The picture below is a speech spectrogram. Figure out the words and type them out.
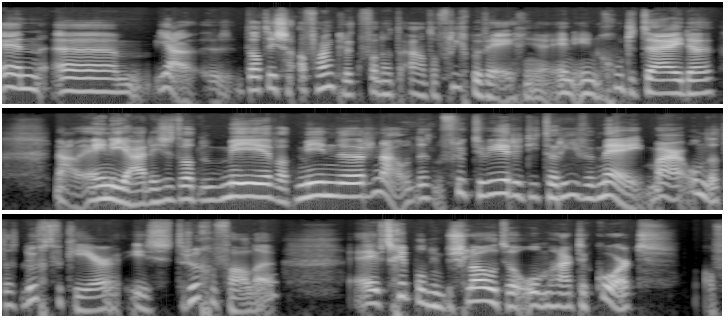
En ehm, ja, dat is afhankelijk van het aantal vliegbewegingen. En in goede tijden, nou, ene jaar is het wat meer, wat minder. Nou, dan fluctueren die tarieven mee. Maar omdat het luchtverkeer is teruggevallen, heeft Schiphol nu besloten om haar tekort, of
